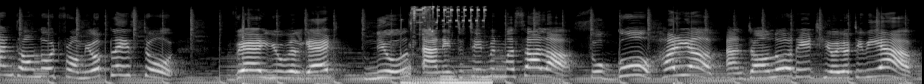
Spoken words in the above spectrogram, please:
and download from your Play Store where you will get news and entertainment masala. So go, hurry up and download it YoYo TV app.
